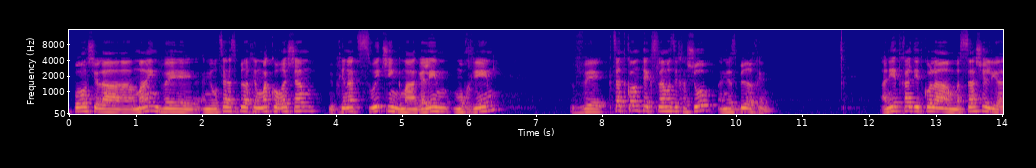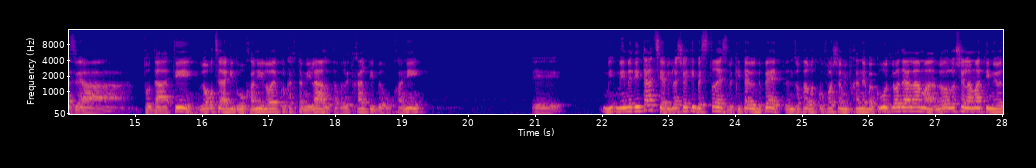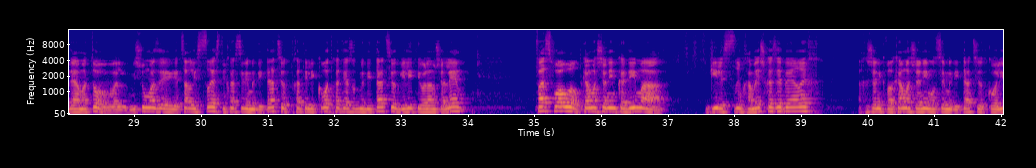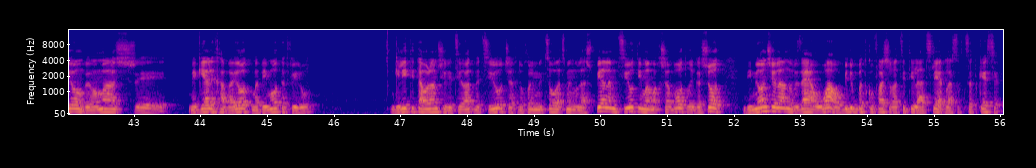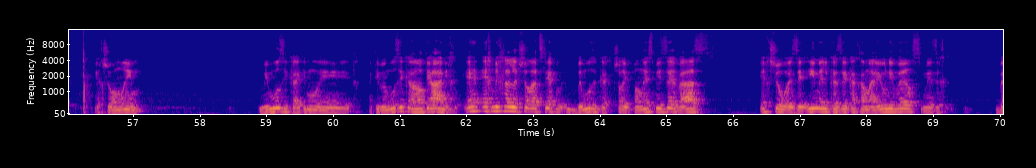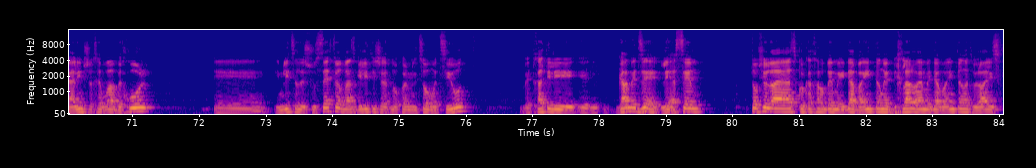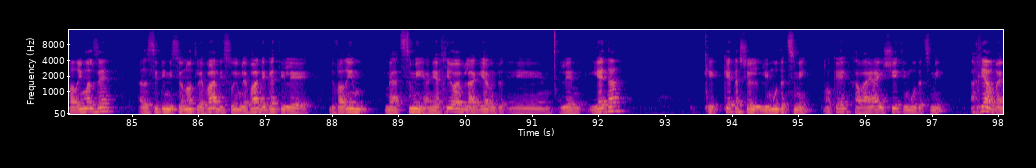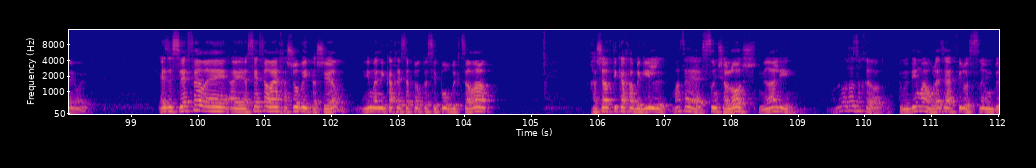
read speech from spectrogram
פה של ה mind, ואני רוצה להסביר לכם מה קורה שם מבחינת switching, מעגלים מוחיים, וקצת context למה זה חשוב, אני אסביר לכם. אני התחלתי את כל המסע שלי הזה, התודעתי, לא רוצה להגיד רוחני, לא אוהב כל כך את המילה הזאת, אבל התחלתי ברוחני. אה, ממדיטציה, בגלל שהייתי בסטרס בכיתה י"ב, אני זוכר בתקופה של המבחני בגרות, לא יודע למה, לא, לא שלמדתי מי יודע מה טוב, אבל משום מה זה יצר לי סטרס, נכנסתי למדיטציות, התחלתי לקרוא, התחלתי לעשות מדיטציות, גיליתי עולם שלם. fast forward, כמה שנים קדימה, גיל 25 כזה בערך, אחרי שאני כבר כמה שנים עושה מדיטציות כל יום וממש אה, מגיע לחוויות מדהימות אפילו. גיליתי את העולם של יצירת מציאות, שאנחנו יכולים ליצור לעצמנו, להשפיע על המציאות עם המחשבות, רגשות, דמיון שלנו, וזה היה וואו, בדיוק בתקופה שרציתי להצליח, לעשות קצת כסף, איך שאומרים. ממוזיקה, הייתי, הייתי במוזיקה, אמרתי, אה, אני, איך בכלל אפשר להצליח במוזיקה, איך אפשר להתפרנס מזה, ואז איכשהו איזה אימייל כזה ככה מהיוניברס, מאיזה בעלים של חברה בחו"ל, אה, המליץ על איזשהו ספר, ואז גיליתי שאנחנו יכולים ליצור מציאות, והתחלתי לי, אה, גם את זה ליישם. טוב שלא היה אז כל כך הרבה מידע באינטרנט, בכלל לא היה מידע באינטרנט ולא היה לי ספרים על זה, אז עשיתי ניסיונות לבד, ניסויים לבד, הגעתי לדברים מעצמי. אני הכי אוהב להגיע אה, לידע כקטע של לימוד עצמי, אוקיי? חוויה אישית, לימוד עצמי. הכי הרבה אני אוהב. איזה ספר? אה, אה, הספר היה חשוב והתעשר. אם אני ככה אספר את הסיפור בקצרה, חשבתי ככה בגיל, מה זה היה? 23? נראה לי. לא, לא זוכר. אתם יודעים מה? אולי זה היה אפילו 20 ו...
